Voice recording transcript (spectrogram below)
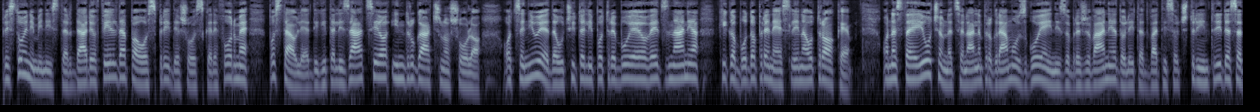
Pristojni minister Dario Felda pa o spredje šolske reforme postavlja digitalizacijo in drugačno šolo. Ocenjuje, da učitelji potrebujejo več znanja, ki ga bodo prenesli na otroke. O nastajajočem nacionalnem programu vzgoje in izobraževanja do leta 2033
